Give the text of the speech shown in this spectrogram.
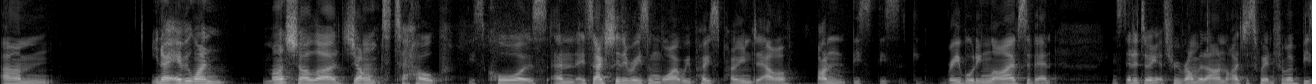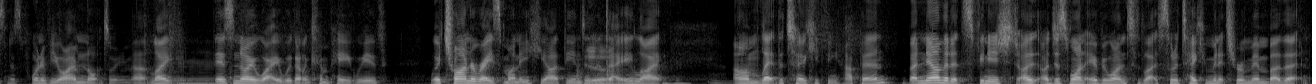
um, you know, everyone, mashallah, jumped to help this cause, and it's actually the reason why we postponed our fun this this rebuilding lives event instead of doing it through Ramadan. I just went from a business point of view. I'm not doing that. Like, there's no way we're going to compete with. We're trying to raise money here at the end of Yeah. the day. Like, um, let the turkey thing happen. But now that it's finished, I, I just want everyone to like sort of take a minute to remember that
